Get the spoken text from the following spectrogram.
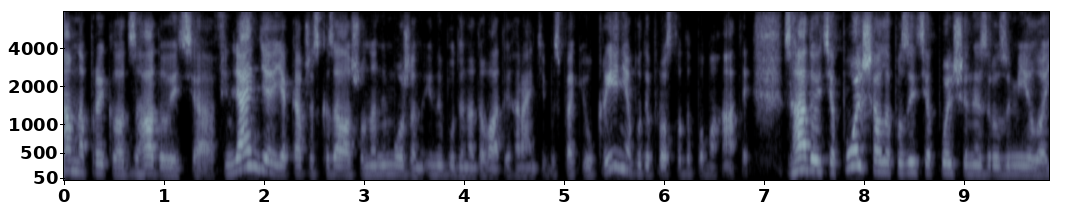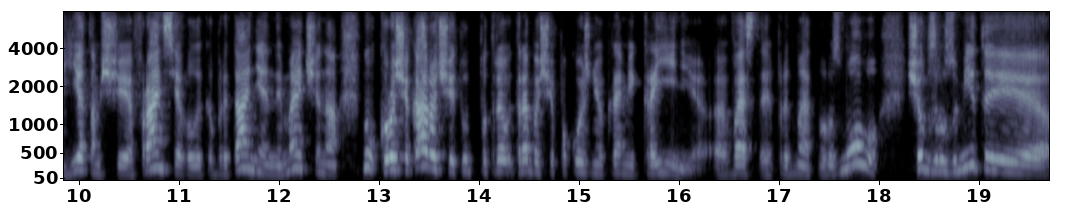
Там, наприклад, згадується Фінляндія, яка вже сказала, що вона не може і не буде надавати гарантії безпеки Україні, а буде просто допомагати. Згадується Польща, але позиція Польщі не зрозуміла. Є там ще Франція, Велика Британія, Німеччина. Ну коротше кажучи, тут треба ще по кожній окремій країні е, вести предметну розмову, щоб зрозуміти, е,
